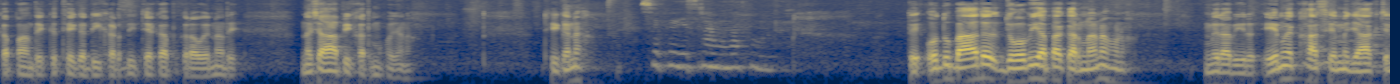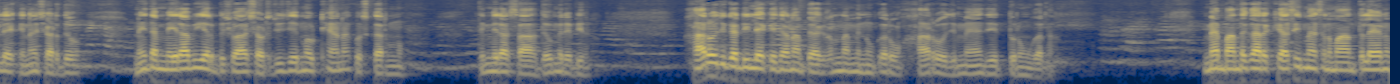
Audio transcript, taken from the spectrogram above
ਕੱਪਾਂ ਤੇ ਕਿੱਥੇ ਗੱਡੀ ਖੜਦੀ ਚੈੱਕਅਪ ਕਰਾਓ ਇਹਨਾਂ ਦੇ। ਨਸ਼ਾ ਆਪ ਹੀ ਖਤਮ ਹੋ ਜਾਣਾ। ਠੀਕ ਹੈ ਨਾ? ਸੁਖਵੀਰ ਸਰਾਵਾਂ ਦਾ ਫੋਨ ਤੇ ਉਦੋਂ ਬਾਅਦ ਜੋ ਵੀ ਆਪਾਂ ਕਰਨਾ ਨਾ ਹੁਣ, ਮੇਰਾ ਵੀਰ, ਇਹਨੂੰ ਇੱਕ ਹਾਸੇ ਮਜ਼ਾਕ 'ਚ ਲੈ ਕੇ ਨਾ ਛੱਡ ਦਿਓ। ਨਹੀਂ ਤਾਂ ਮੇਰਾ ਵੀ ਯਾਰ ਵਿਸ਼ਵਾਸ ਉੱਠ ਜੂ ਜੇ ਮੈਂ ਉੱਠਿਆ ਨਾ ਕੁਝ ਕਰਨ ਨੂੰ, ਤੇ ਮੇਰਾ ਸਾਥ ਦਿਓ ਮੇਰੇ ਵੀਰ। ਹਰ ਰੋਜ਼ ਗੱਡੀ ਲੈ ਕੇ ਜਾਣਾ ਪਿਆ ਕਰਨਾ ਮੈਨੂੰ ਘਰੋਂ, ਹਰ ਰੋਜ਼ ਮੈਂ ਜੇ ਤੁਰੂੰਗਾ ਨਾ। ਮੈਂ ਬੰਦ ਕਰ ਰੱਖਿਆ ਸੀ, ਮੈਂ ਸਨਮਾਨਤ ਲੈਣ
